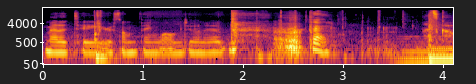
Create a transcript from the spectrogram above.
meditate or something while I'm doing it. Okay. Let's go.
